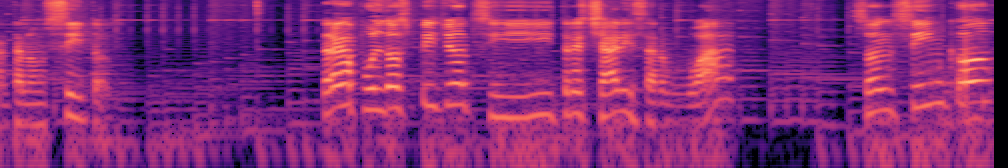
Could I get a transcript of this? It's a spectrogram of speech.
pantaloncitos. Dragapult 2 Pidgeots y 3 Charizard. ¿What? Son 5,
